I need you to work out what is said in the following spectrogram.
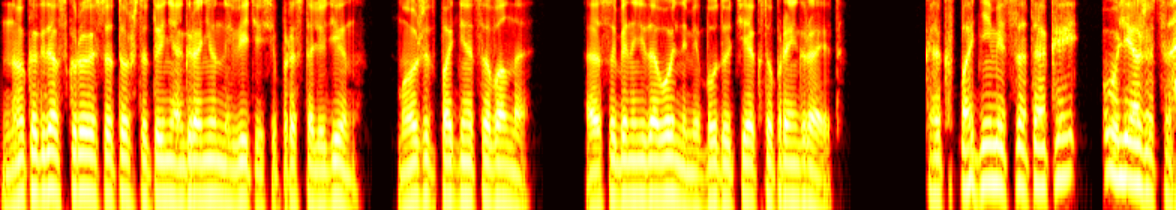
Но когда вскроется то, что ты неограненный Витязь и простолюдин, может подняться волна. Особенно недовольными будут те, кто проиграет. Как поднимется, так и уляжется.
